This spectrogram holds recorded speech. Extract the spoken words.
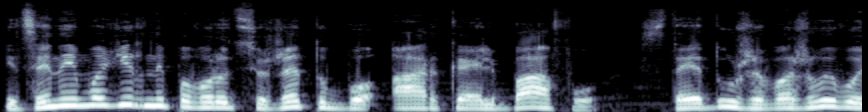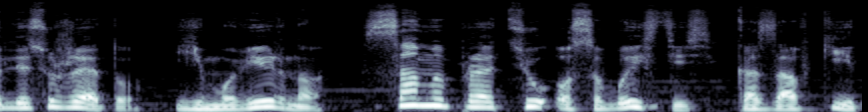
І це неймовірний поворот сюжету, бо арка Ельбафу стає дуже важливою для сюжету. Ймовірно, саме про цю особистість казав Кіт,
